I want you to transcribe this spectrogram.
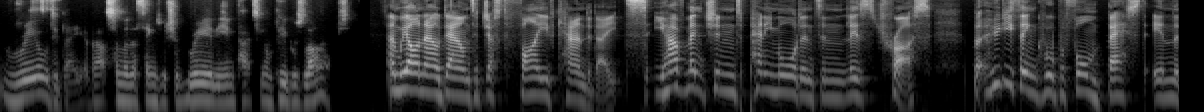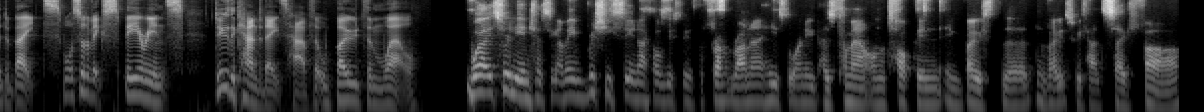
real debate about some of the things which are really impacting on people's lives. And we are now down to just five candidates. You have mentioned Penny Mordaunt and Liz Truss, but who do you think will perform best in the debates? What sort of experience do the candidates have that will bode them well? Well, it's really interesting. I mean, Rishi Sunak obviously is the front runner. He's the one who has come out on top in, in both the, the votes we've had so far.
